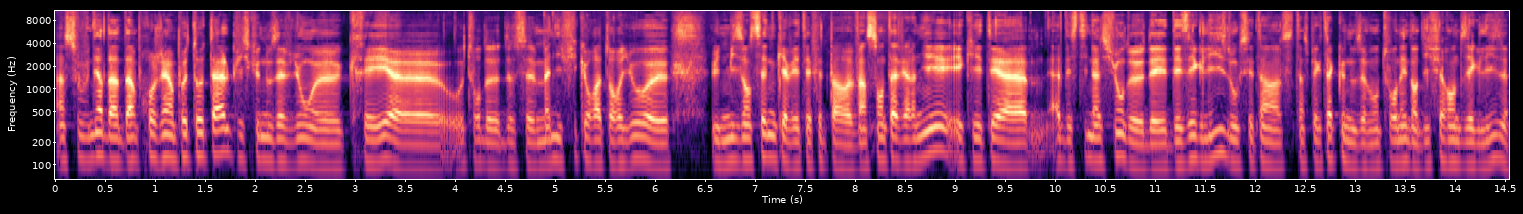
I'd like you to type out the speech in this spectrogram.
un souvenir d'un projet un peu total puisque nous avions euh, créé euh, autour de, de, ce magnifique oratorio euh, une mise en scène qui avait été faite par Vincent Tavernier et qui était à, à destination de, des, des, églises. Donc c'est un c'est un spectacle que nous avons tourné dans différentes églises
